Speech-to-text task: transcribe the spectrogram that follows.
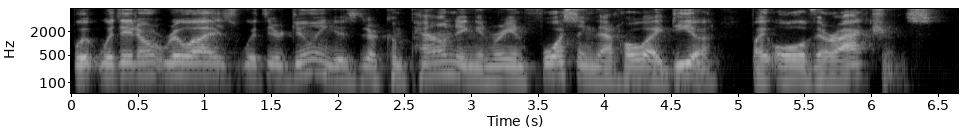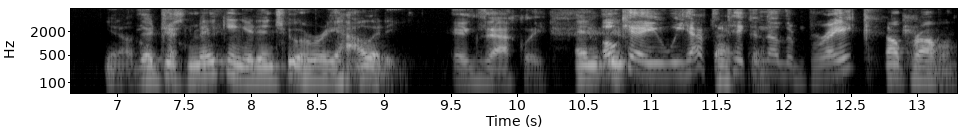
But what they don't realize what they're doing is they're compounding and reinforcing that whole idea by all of their actions. You know, they're okay. just making it into a reality. Exactly. And okay, it, we have to take another break. No problem.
